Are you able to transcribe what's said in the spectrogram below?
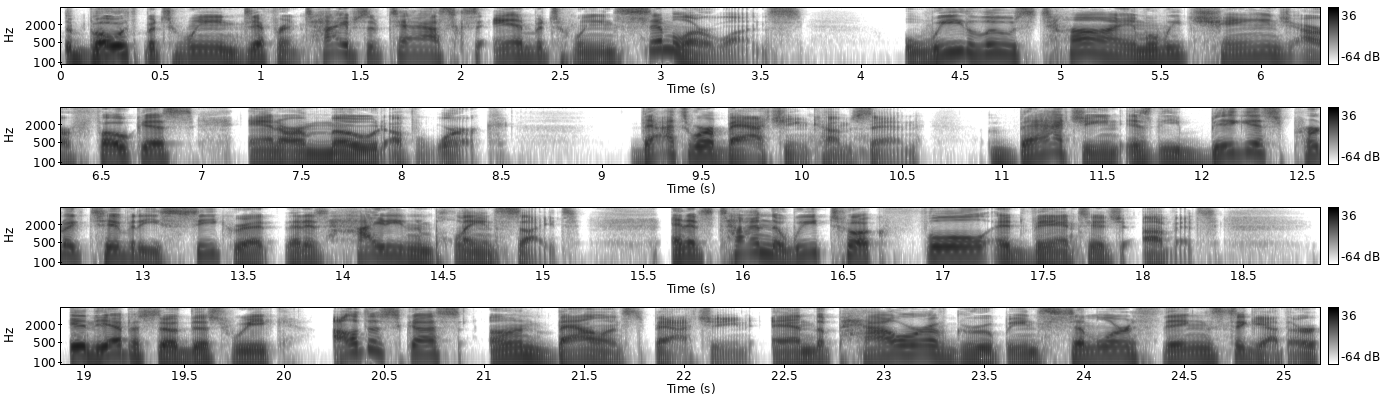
both between different types of tasks and between similar ones. We lose time when we change our focus and our mode of work. That's where batching comes in. Batching is the biggest productivity secret that is hiding in plain sight, and it's time that we took full advantage of it. In the episode this week, I'll discuss unbalanced batching and the power of grouping similar things together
